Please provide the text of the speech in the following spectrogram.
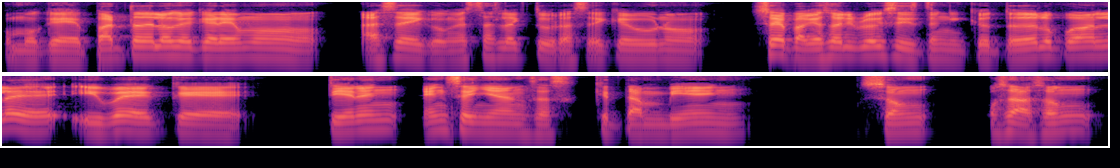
Como que parte de lo que queremos hacer con estas lecturas es que uno sepa que esos libros existen y que ustedes lo puedan leer y ver que tienen enseñanzas que también son, o sea, son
